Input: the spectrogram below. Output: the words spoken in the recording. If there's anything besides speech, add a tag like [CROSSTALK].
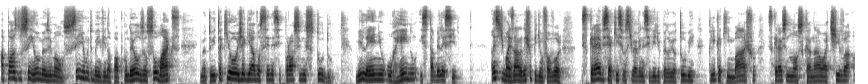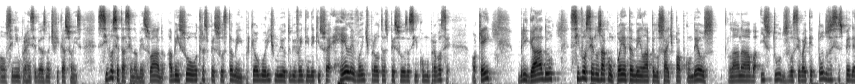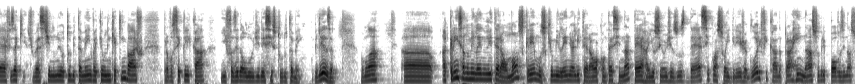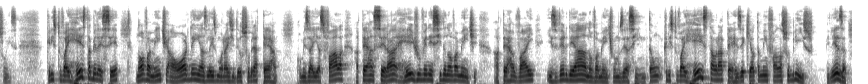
A paz do Senhor, meus irmãos. Seja muito bem-vindo ao Papo com Deus. Eu sou o Max. Meu intuito aqui hoje é guiar você nesse próximo estudo, Milênio, o Reino Estabelecido. Antes de mais nada, deixa eu pedir um favor. Inscreve-se aqui se você estiver vendo esse vídeo pelo YouTube, clica aqui embaixo, inscreve-se no nosso canal, ativa o sininho para receber as notificações. Se você está sendo abençoado, abençoa outras pessoas também, porque o algoritmo do YouTube vai entender que isso é relevante para outras pessoas, assim como para você, ok? Obrigado. Se você nos acompanha também lá pelo site Papo com Deus, lá na aba Estudos, você vai ter todos esses PDFs aqui. Se estiver assistindo no YouTube também, vai ter um link aqui embaixo para você clicar e fazer download desse estudo também, beleza? Vamos lá? Uh, a crença no milênio literal. Nós cremos que o milênio é literal acontece na Terra e o Senhor Jesus desce com a sua igreja glorificada para reinar sobre povos e nações. Cristo vai restabelecer novamente a ordem e as leis morais de Deus sobre a terra. Como Isaías fala, a terra será rejuvenescida novamente, a terra vai esverdear novamente, vamos dizer assim. Então, Cristo vai restaurar a terra. Ezequiel também fala sobre isso. Beleza?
